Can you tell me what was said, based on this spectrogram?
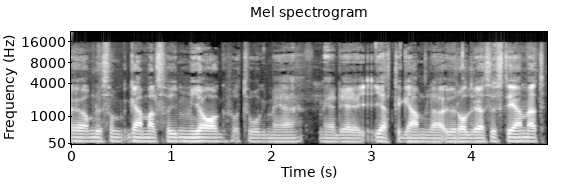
eh, om du är som gammal som jag och tog med, med det jättegamla uråldriga systemet.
